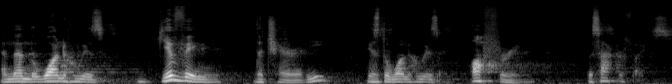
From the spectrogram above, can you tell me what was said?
And then the one who is giving the charity is the one who is offering the sacrifice.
